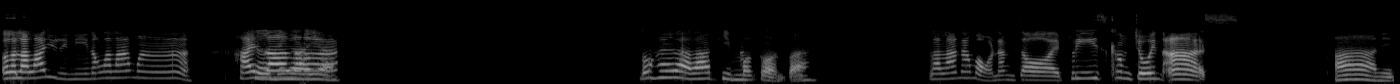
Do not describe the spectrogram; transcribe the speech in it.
เออลาล่าอยู่ในนี้น้องลาล่ามาไฮเชิญลายังไงล่าอะต้องให้ลาล่าพิมพ์มาก่อนปะลาล่านางบอกว่านางจอย please come join us อ่านี่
